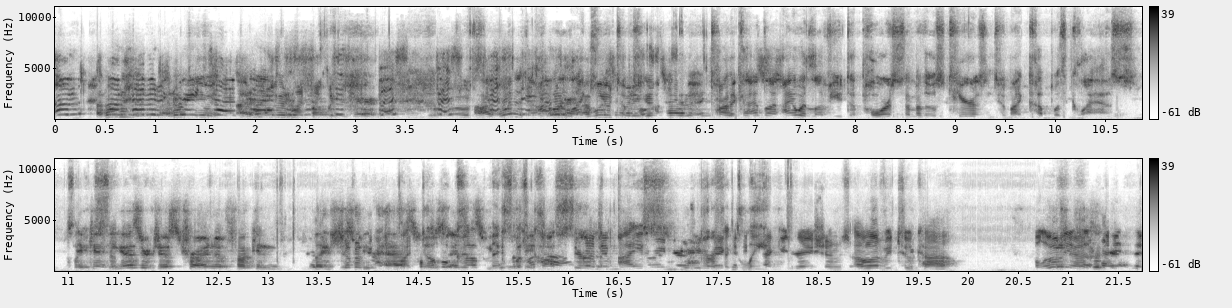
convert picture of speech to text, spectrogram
Um, I don't I'm even- having I a don't great even- time, I don't even This fucking is care. the best, best, I best was, day I I would, would I like you to pour, time. Tonic, I'd, li- I would love you to pour some of those tears into my cup with glass. Like Again, you guys are just trying to fucking like just be my assholes, double cup mixed with wicked. cough syrup and ice, perfect lean. I love you too, Kyle. Blue needs to change the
